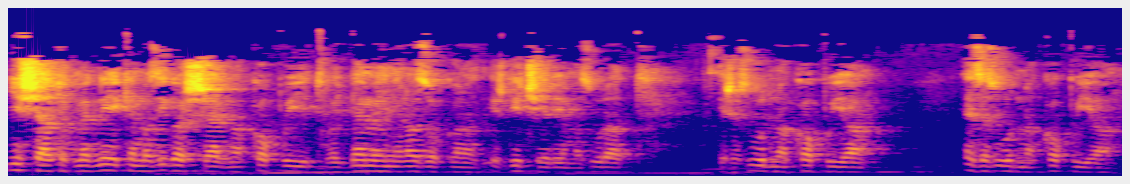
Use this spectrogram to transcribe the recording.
Nyissátok meg nékem az igazságnak kapuit, hogy bemenjen azokon, és dicsérjem az Urat, és az Úrnak kapuja, ez az Úrnak kapuja,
